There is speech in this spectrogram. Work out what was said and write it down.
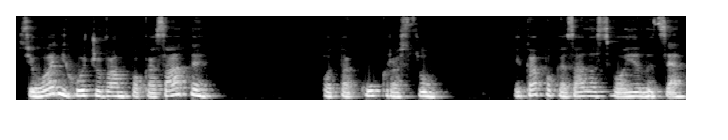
Сьогодні хочу вам показати отаку красу, яка показала своє лице.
